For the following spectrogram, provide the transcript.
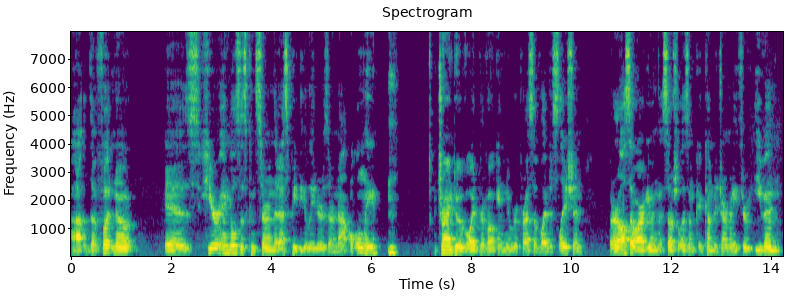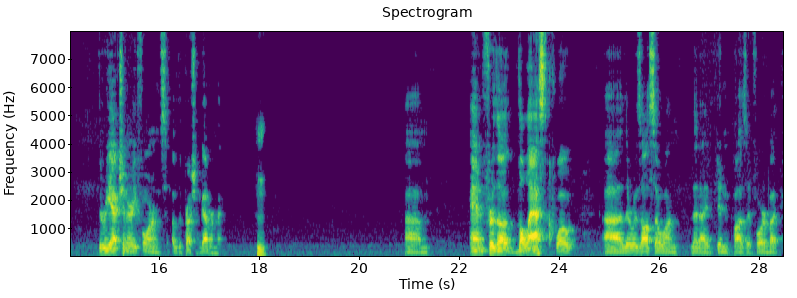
Uh, the footnote is here Engels is concerned that SPD leaders are not only trying to avoid provoking new repressive legislation, but are also arguing that socialism could come to Germany through even the reactionary forms of the Prussian government. Hmm. Um, and for the the last quote, uh, there was also one that I didn't pause it for, but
